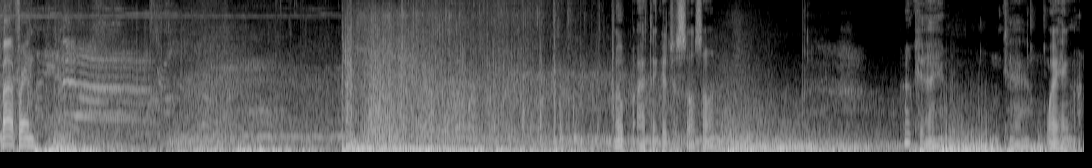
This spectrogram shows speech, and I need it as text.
Bye, friend. Nope, I think I just saw someone. Okay. Okay. Wait, hang on.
